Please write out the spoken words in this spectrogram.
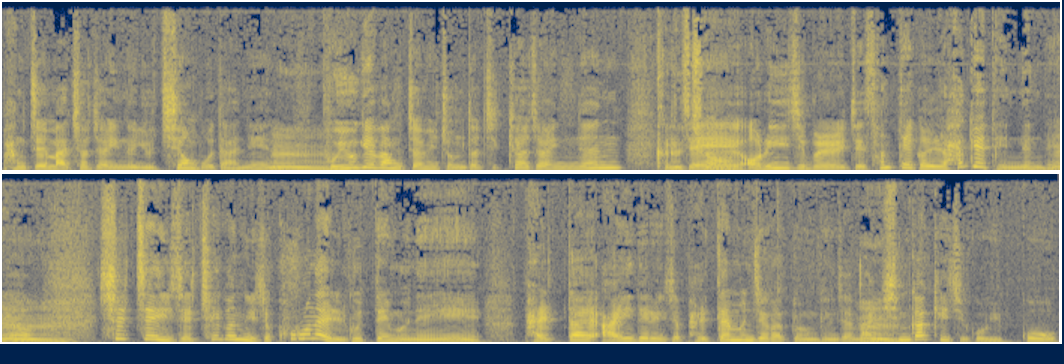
방점이 맞춰져 있는 유치원보다는 음. 보육의 방점이 좀 더 찍혀져 있는 그렇죠. 이제 어린이집을 이제 선택을 하게 됐는데요. 음. 실제 이제 최근 이제 코로나 19 때문에 발달 아이들의 이제 발달 문제가 좀 굉장히 많이 음. 심각해지고 있고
